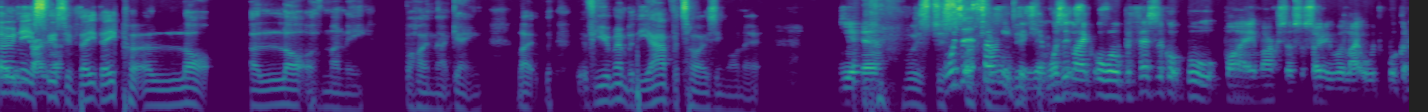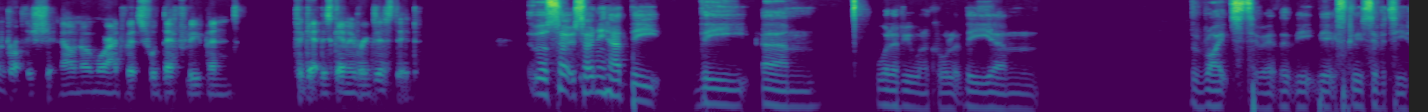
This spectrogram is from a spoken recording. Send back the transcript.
Sony Sony exclusive. They they put a lot a lot of money behind that game. Like if you remember the advertising on it Yeah. was just Was it Sony thing? Was it like, oh, well, Bethesda got bought by Microsoft, so Sony were like, oh, we're going to drop this shit now. No more adverts for Deathloop and forget this game ever existed. well so Sony had the the um whatever you want to call it the um the rights to it the the, the exclusivity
